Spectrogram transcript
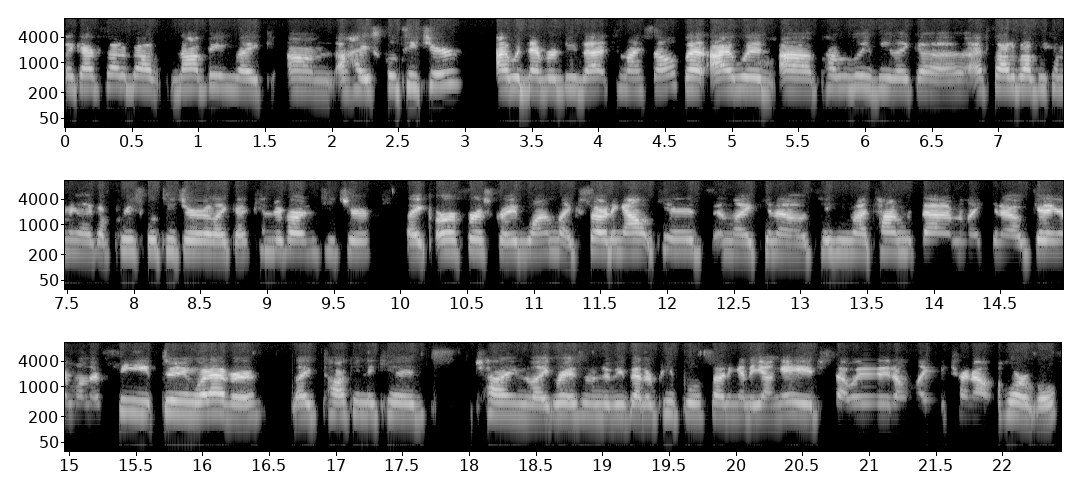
Like I've thought about not being like um a high school teacher. I would never do that to myself, but I would uh probably be like a I've thought about becoming like a preschool teacher, like a kindergarten teacher, like or a first grade one, like starting out kids and like, you know, taking my time with them and like, you know, getting them on their feet, doing whatever, like talking to kids, trying to like raise them to be better people starting at a young age. That way they don't like turn out horrible.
